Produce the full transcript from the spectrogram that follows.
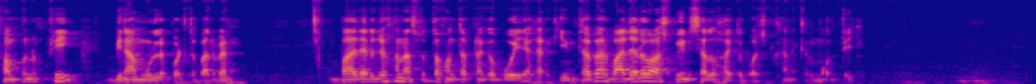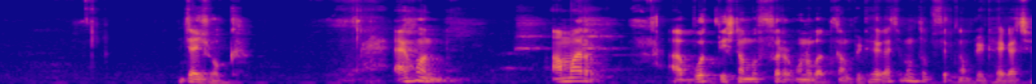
সম্পূর্ণ ফ্রি বিনামূল্যে পড়তে পারবেন। বাজারে যখন আসবে তখন তো আপনাকে বই আকারে কিনতে হবে, আর বাজারেও আসবে ইনশাল্লাহ হয়তো বছর খানেকের মধ্যেই। যাই হোক, এখন আমার বত্রিশ নম্বর ফের অনুবাদ কমপ্লিট হয়ে গেছে এবং তফসির কমপ্লিট হয়ে গেছে।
